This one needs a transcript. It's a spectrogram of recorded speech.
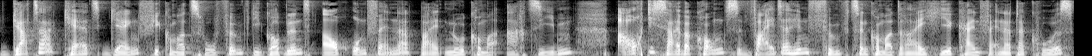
Gutter Cat Gang 4,25, die Goblins auch unverändert bei 0,87, auch die Cyberkongs weiterhin 15,3, hier kein veränderter Kurs.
